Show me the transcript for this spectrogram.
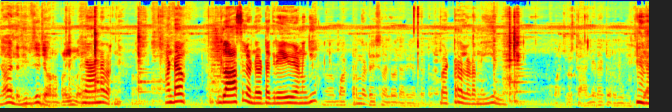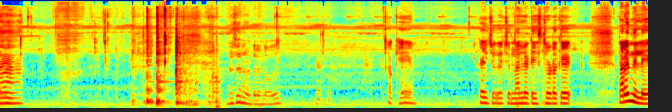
ഞാനല്ല ദീപ പറഞ്ഞു. അണ്ട ഗ്ലാസ്സിലുണ്ട് കേട്ടോ ഗ്രേവി വേണമെങ്കിൽ ബട്ടറിന്റെ ടേസ്റ്റ് നല്ലപോലെ അറിയാം കേട്ടോ. ബട്ടർ അല്ലടാ നെയ്യല്ലേ? കുറച്ചുകൂടി സ്റ്റാൻഡേർഡ് ആയിട്ട് ഇറങ്ങി ഓക്കെ. കഴിച്ചു കഴിച്ചു. നല്ല ടേസ്റ്റോടൊക്കെ പറയുന്നില്ലേ?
